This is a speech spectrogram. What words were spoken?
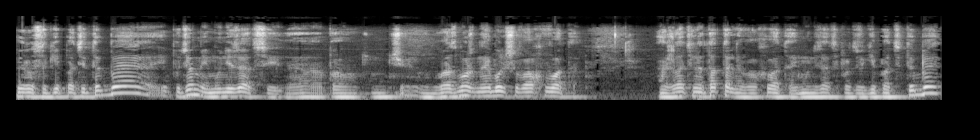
вируса гепатита Б и путем иммунизации, да, по, возможно, наибольшего охвата, а желательно тотального охвата иммунизации против гепатита Б,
